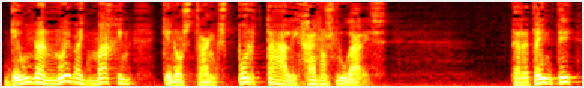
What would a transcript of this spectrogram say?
de una nueva imagen que nos transporta a lejanos lugares. De repente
